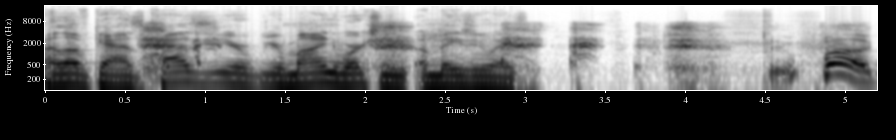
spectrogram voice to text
I love Kaz. Kaz, your your mind works in amazing ways. Fuck,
